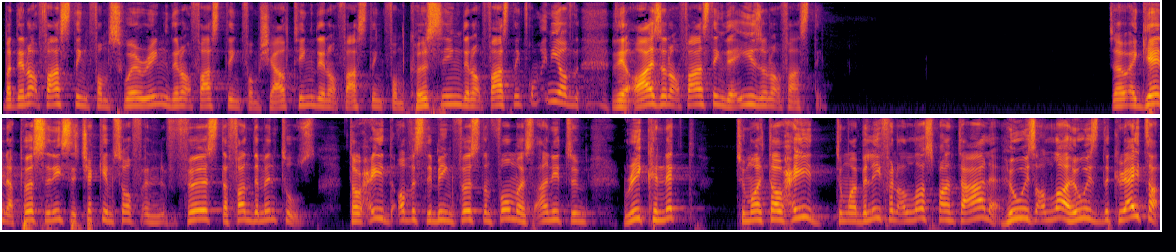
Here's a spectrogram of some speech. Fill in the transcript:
but they're not fasting from swearing, they're not fasting from shouting, they're not fasting from cursing, they're not fasting from any of the, their eyes are not fasting, their ears are not fasting. So again, a person needs to check himself and first the fundamentals. Tawheed, obviously being first and foremost, I need to reconnect to my Tawheed, to my belief in Allah subhanahu wa ta'ala. Who is Allah? Who is the Creator?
